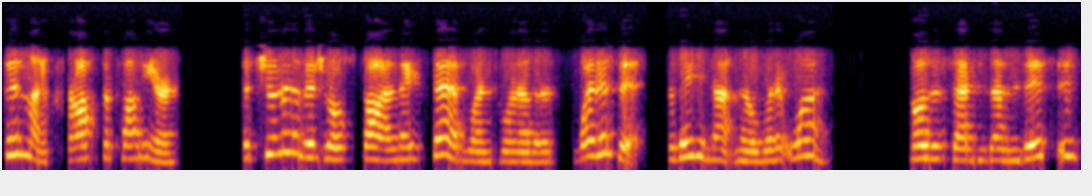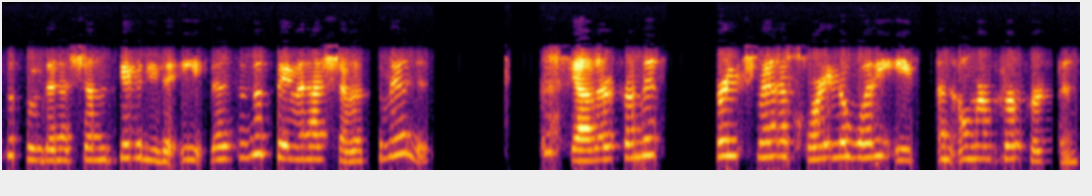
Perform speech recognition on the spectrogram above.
thin like frost upon the earth. The children of Israel saw, and they said one to another, What is it? For they did not know what it was. Moses said to them, This is the food that Hashem has given you to eat. This is the thing that Hashem has commanded. Gather from it for each man according to what he eats, an omer per person,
